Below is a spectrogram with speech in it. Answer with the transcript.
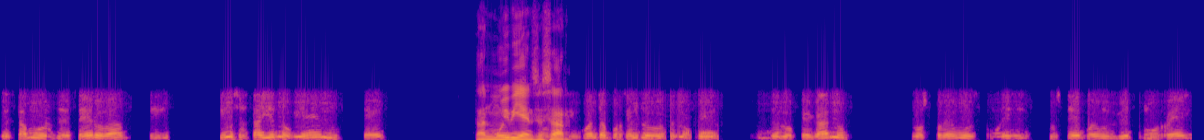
estamos de cero, ¿verdad? Sí, sí nos está yendo bien. ¿eh? Están muy bien, César. 50% de lo que de lo que gano nos podemos, como dice usted, podemos vivir como rey.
